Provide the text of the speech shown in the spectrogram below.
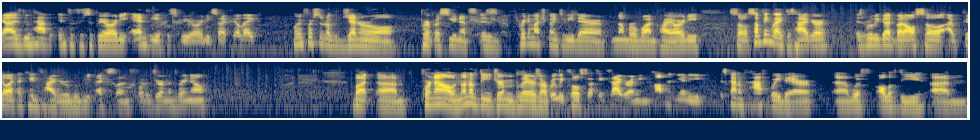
the Allies do have infantry superiority and vehicle superiority, so I feel like going for sort of general purpose units is pretty much going to be their number one priority. So something like the Tiger is really good, but also I feel like a King Tiger would be excellent for the Germans right now. But um, for now, none of the German players are really close to a King Tiger. I mean, Hauptmann Yeti is kind of halfway there uh, with all of the um,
